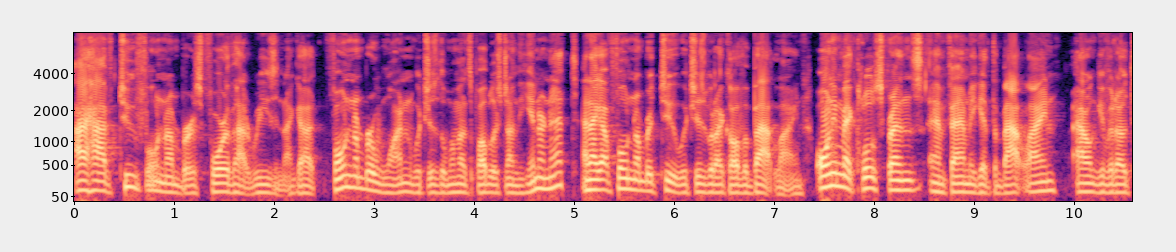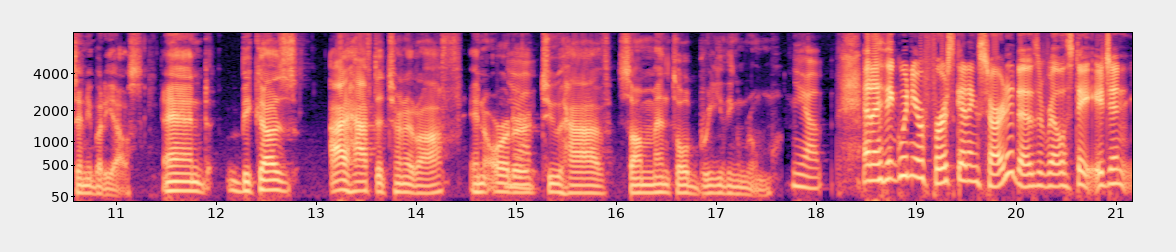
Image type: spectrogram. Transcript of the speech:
I have two phone numbers for that reason. I got phone number one, which is the one that's published on the internet, and I got phone number two, which is what I call the bat line. Only my close friends and family get the bat line. I don't give it out to anybody else. And because I have to turn it off in order Yeah. to have some mental breathing room. Yeah. And I think when you're first getting started as a real estate agent,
